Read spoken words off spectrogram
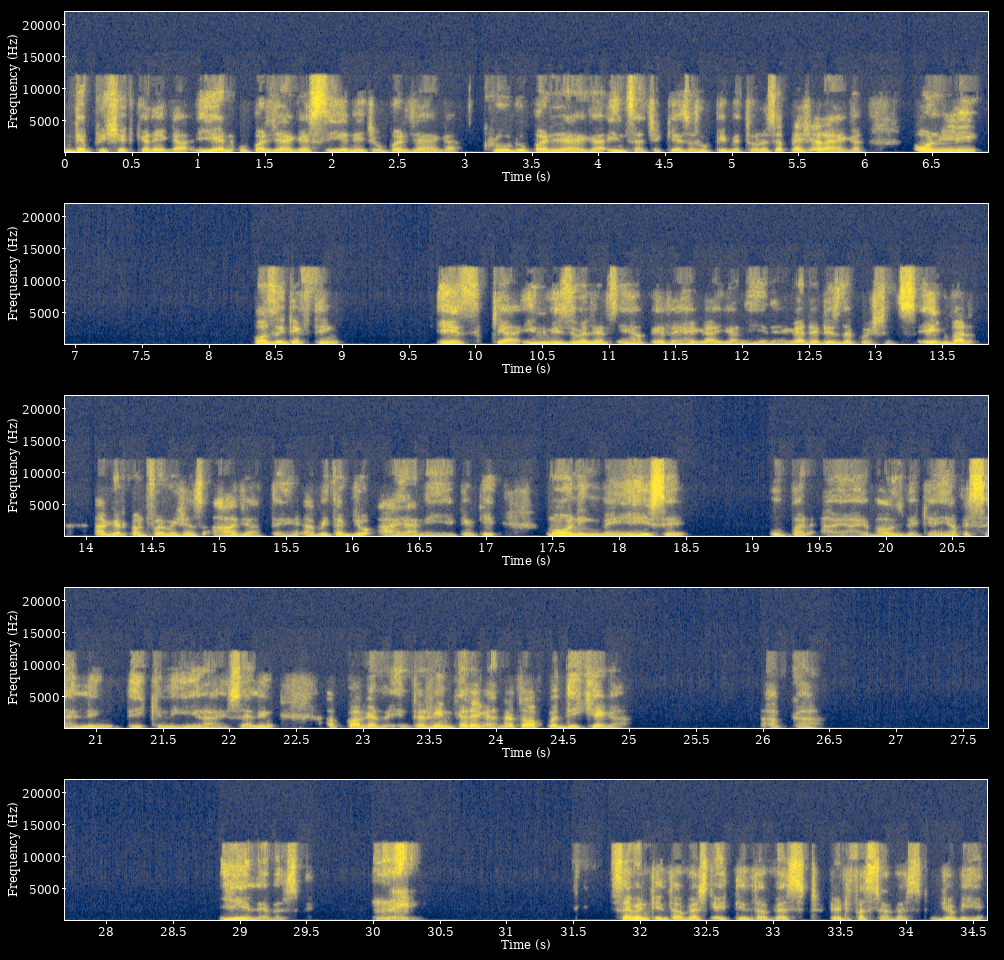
depreciate करेगा ईएन ऊपर जाएगा सी एन एच ऊपर जाएगा क्रूड ऊपर जाएगा, इन सच केस रुपये में थोड़ा सा प्रेशर आएगा। ओनली पॉजिटिव थिंग इज़ क्या इनविजिबल यहाँ पे रहेगा या नहीं रहेगा? डेट इज़ द क्वेश्चन एक बार अगर कंफर्मेशन आ जाते हैं, अभी तक जो आया नहीं है, क्योंकि मॉर्निंग में यहीं से ऊपर आया है बाउंस बैक यहाँ पे सेलिंग दिख नहीं रहा है। सेलिंग आपको अगर इंटरवीन करेगा ना तो आपको दिखेगा आपका ये लेवल्स में seventeen August, eighteen August twenty first August, जो भी है।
